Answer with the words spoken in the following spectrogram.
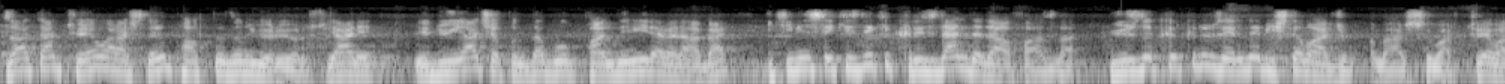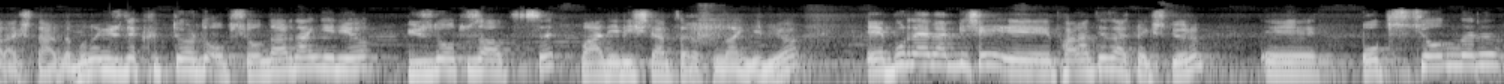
zaten türev araçların patladığını görüyoruz. Yani e, dünya çapında bu pandemiyle beraber 2008'deki krizden de daha fazla. %40'ın üzerinde bir işlem harcı var türev araçlarda. Bunun %44'ü opsiyonlardan geliyor. %36'sı vadeli işlem tarafından geliyor. E, burada hemen bir şey e, parantez açmak istiyorum. E, opsiyonların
